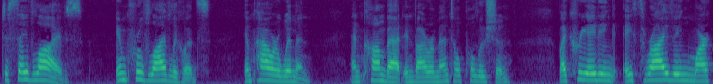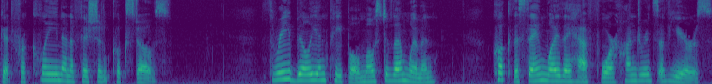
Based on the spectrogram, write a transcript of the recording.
to save lives, improve livelihoods, empower women, and combat environmental pollution by creating a thriving market for clean and efficient cook stoves. Three billion people, most of them women, cook the same way they have for hundreds of years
